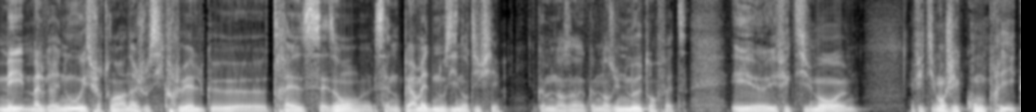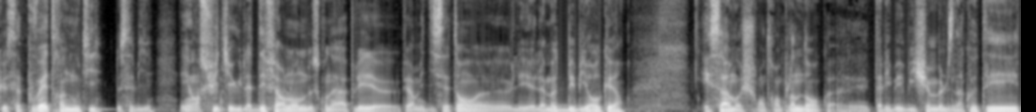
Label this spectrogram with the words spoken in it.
Mais malgré nous, et surtout à un âge aussi cruel que 13-16 euh, ans, ça nous permet de nous identifier, comme dans une meute en fait. Et effectivement effectivement, j'ai compris que ça pouvait être un outil de s'habiller. Et ensuite, il y a eu la déferlante de ce qu'on a appelé, euh, vers mes 17 ans, euh, la mode baby rocker. Et ça, moi, je suis rentré en plein dedans. T'as les baby shambles d'un côté,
